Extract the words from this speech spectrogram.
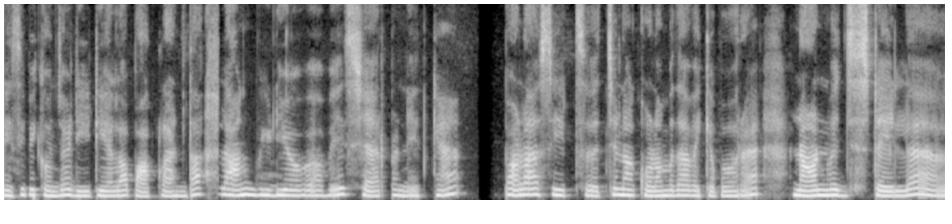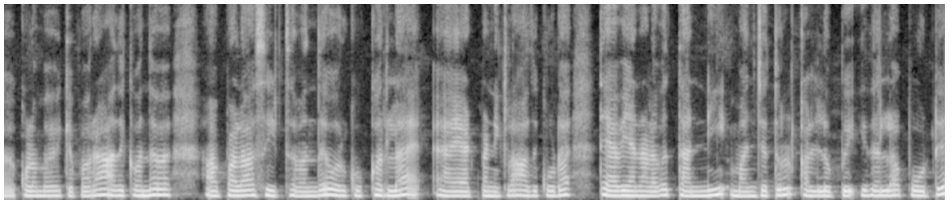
ரெசிபி கொஞ்சம் டீட்டெயிலாக பார்க்கலான்னு தான் லாங் வீடியோவாகவே ஷேர் பண்ணியிருக்கேன். பலா சீட்ஸ் வச்சு நான் குழம்பு தான் வைக்க போகிறேன் நான்வெஜ் ஸ்டைலில் குழம்பு வைக்க போகிறேன் அதுக்கு வந்து பலா சீட்ஸை வந்து ஒரு குக்கரில் ஆட் பண்ணிக்கலாம். அது கூட தேவையான அளவு தண்ணி மஞ்சத்தூள் கல்லுப்பு இதெல்லாம் போட்டு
